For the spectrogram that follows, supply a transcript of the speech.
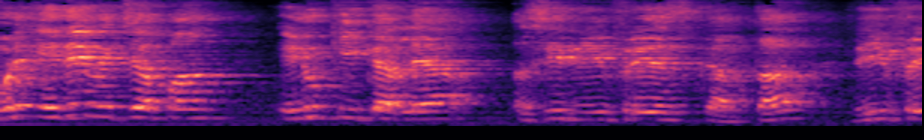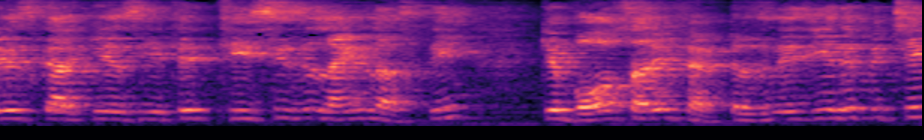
ਹੁਣ ਇਹਦੇ ਵਿੱਚ ਆਪਾਂ ਇਹਨੂੰ ਕੀ ਕਰ ਲਿਆ? ਅਸੀਂ ਰੀਫਰੇਜ਼ ਕਰਤਾ। ਰੀਫਰੇਜ਼ ਕਰਕੇ ਅਸੀਂ ਇੱਥੇ ਥੀਸਿਸ ਲਾਈਨ ਦੱਸਤੀ ਕਿ ਬਹੁਤ ਸਾਰੇ ਫੈਕਟਰਸ ਨੇ ਜੀ ਇਹਦੇ ਪਿੱਛੇ।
